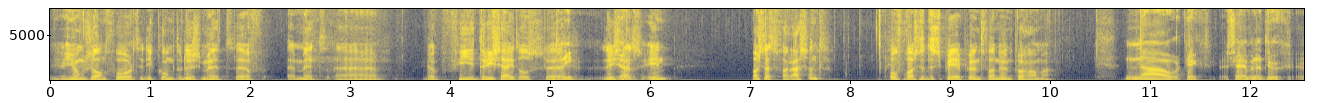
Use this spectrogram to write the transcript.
Jong Zandvoort die komt er dus met, met eh, vier, drie zetels, eh, Drie. zetels in. Was dat verrassend? Of was het een speerpunt van hun programma? Nou, kijk, ze hebben natuurlijk. eh,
